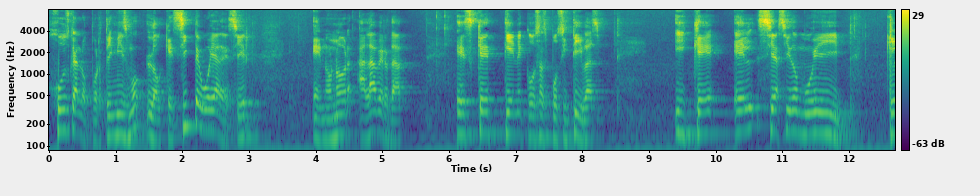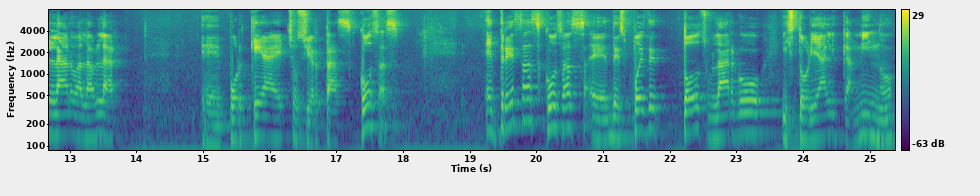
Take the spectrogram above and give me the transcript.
Júzgalo por ti mismo. Lo que sí te voy a decir, en honor a la verdad, es que tiene cosas positivas y que él sí ha sido muy claro al hablar eh, por qué ha hecho ciertas cosas. Entre esas cosas, eh, después de todo su largo historial y camino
